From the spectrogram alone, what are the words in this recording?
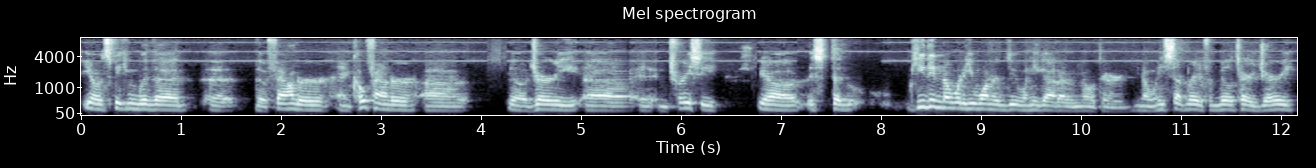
you know, speaking with uh, uh, the founder and co-founder uh, you know Jerry uh, and, and, Tracy, you know, they said he didn't know what he wanted to do when he got out of the military. You know, when he separated from military, Jerry,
